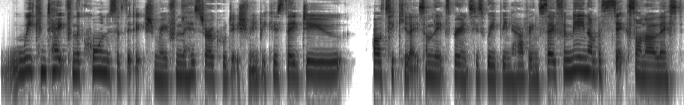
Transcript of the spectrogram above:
we can take from the corners of the dictionary, from the historical dictionary, because they do articulate some of the experiences we've been having. So for me, number six on our list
